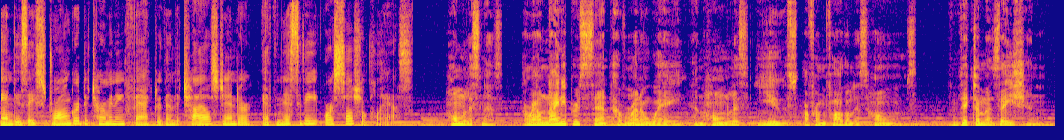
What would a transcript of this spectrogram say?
and is a stronger determining factor than the child's gender, ethnicity, or social class. Homelessness. Around 90% of runaway and homeless youths are from fatherless homes victimization.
